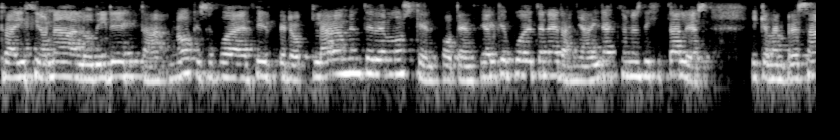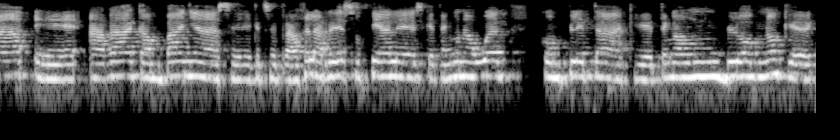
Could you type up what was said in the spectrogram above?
tradicional o directa, ¿no? Que se pueda decir, pero claramente vemos que el potencial que puede tener añadir acciones digitales y que la empresa eh, haga campañas, eh, que se trabaje en las redes sociales, que tenga una web completa, que tenga un blog, ¿no? Que,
